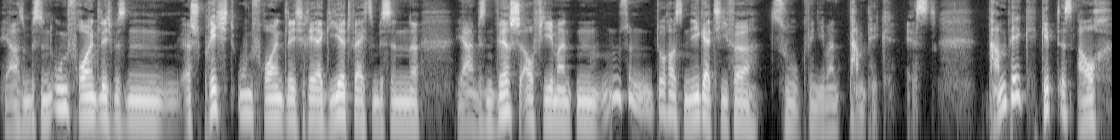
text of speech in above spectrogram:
ja so ein bisschen unfreundlich, bisschen er spricht unfreundlich, reagiert vielleicht so ein bisschen ja ein bisschen wirsch auf jemanden, so ein durchaus negativer Zug, wenn jemand pumpig ist. Pumpig gibt es auch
